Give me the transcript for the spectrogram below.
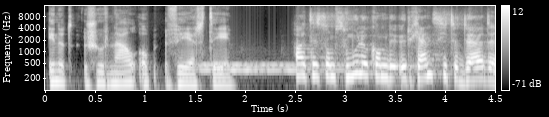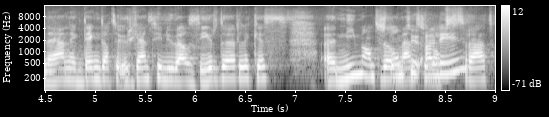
in het journaal op VRT. Oh, het is soms moeilijk om de urgentie te duiden. Hè. En ik denk dat de urgentie nu wel zeer duidelijk is. Uh, niemand wil mensen op straat.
